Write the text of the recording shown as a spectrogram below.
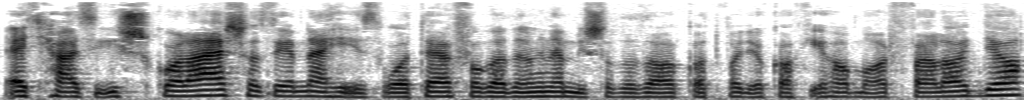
egyházi iskolás, azért nehéz volt elfogadni, nem is az az alkat vagyok, aki hamar feladja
